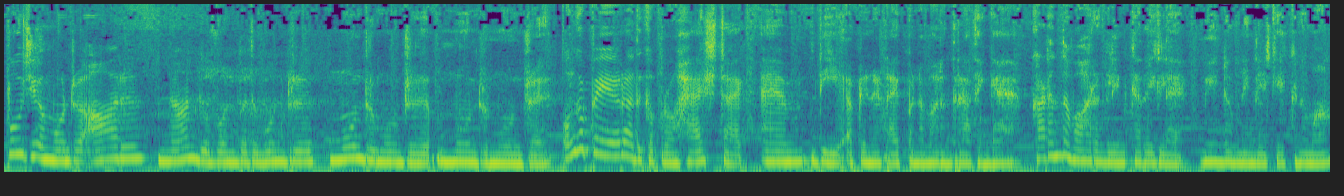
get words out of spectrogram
பூஜ்ஜியம் மூன்று ஆறு நான்கு ஒன்பது ஒன்று மூன்று மூன்று மூன்று மூன்று. உங்க பெயர் அதுக்கப்புறம் ஹேஷ்டாக் எம் டி அப்படின்னு டைப் பண்ண மறந்துடாதீங்க. கடந்த வாரங்களின் கதைகளை மீண்டும் நீங்கள் கேட்கணுமா?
